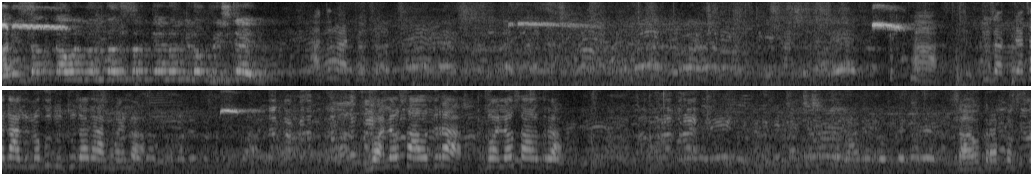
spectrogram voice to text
आणि सत्तावन्न नंतर सत्त्याण्णव किलो फ्रीस्टाईल हातून हा तुझा त्याचा घालू नको घेऊ तुझा घाल पहिला. झोल्याव सावधरा झोल्याव सावधरा सावधरा फक्त.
